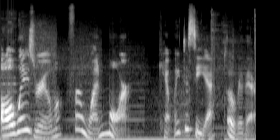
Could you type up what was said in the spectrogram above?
always room for one more. Can't wait to see you over there.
